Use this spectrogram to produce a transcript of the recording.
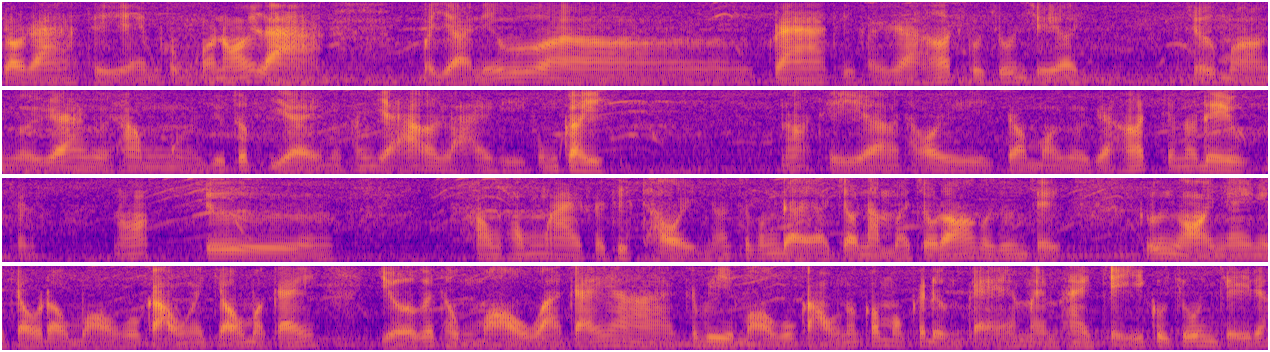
cho ra thì em cũng có nói là bây giờ nếu uh, ra thì phải ra hết cô chú anh chị ơi. Chứ mà người ra người không youtube về mà khán giả ở lại thì cũng kỳ. Nó thì uh, thôi cho mọi người ra hết cho nó đều cho nó chứ không không ai phải thiệt thòi. Nó cái vấn đề ở chỗ nằm ở chỗ đó cô chú anh chị. Cứ ngồi ngay ngay chỗ đầu mộ của cậu, ngay chỗ mà cái, giữa cái thùng mộ và cái à, cái bia mộ của cậu, nó có một cái đường kẻ mà em hai chỉ cô chú anh chị đó.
